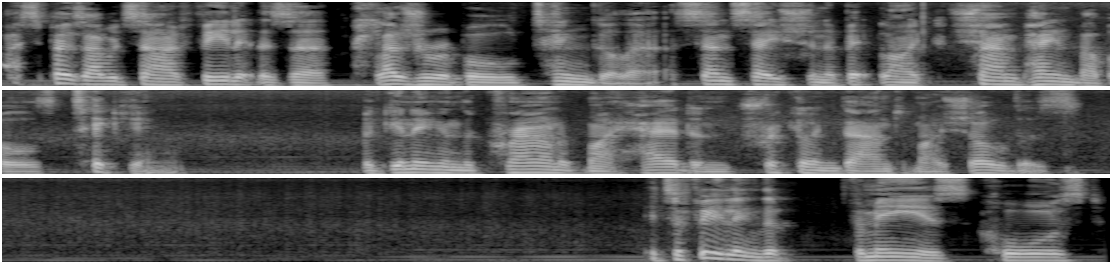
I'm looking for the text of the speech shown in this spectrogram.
I suppose I would say I feel it as a pleasurable tingle, a sensation a bit like champagne bubbles ticking, beginning in the crown of my head and trickling down to my shoulders. It's a feeling that, for me, is caused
